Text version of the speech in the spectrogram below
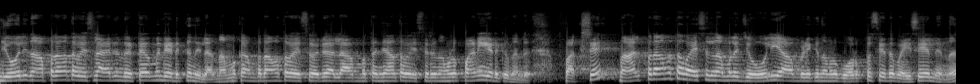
ജോലി നാൽപ്പതാമത്തെ വയസ്സിൽ ആരും റിട്ടയർമെന്റ് എടുക്കുന്നില്ല. നമുക്ക് അമ്പതാമത്തെ വയസ്സ് വരെ അല്ല അമ്പത്തഞ്ചാമത്തെ വയസ്സ് വരെ നമ്മൾ പണി എടുക്കുന്നുണ്ട് പക്ഷേ നാൽപ്പതാമത്തെ വയസ്സിൽ നമ്മൾ ജോലി ആകുമ്പോഴേക്കും നമ്മൾ കോർപ്പസ് ചെയ്ത പൈസയിൽ നിന്ന്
